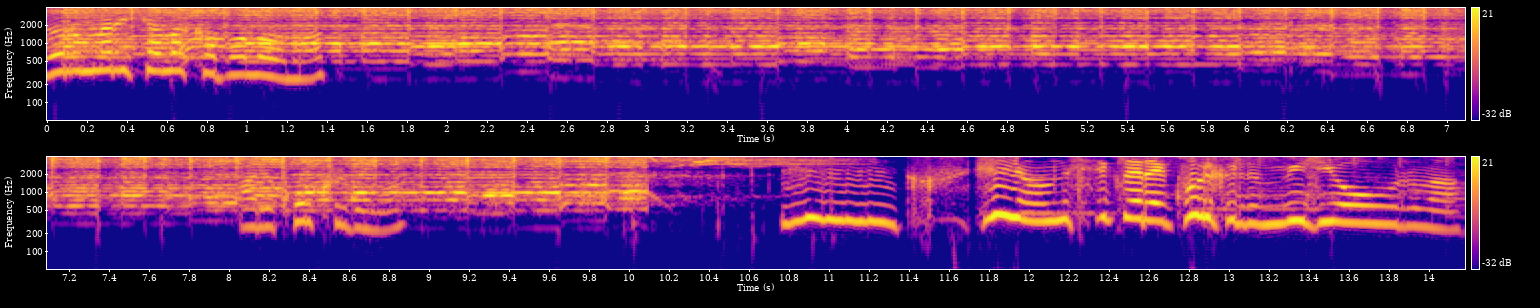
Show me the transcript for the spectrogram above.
Yorumlar inşallah kapalı olmaz. Ha, rekor kırdım ya. Yanlışlıkla rekor kırdım video uğruna.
